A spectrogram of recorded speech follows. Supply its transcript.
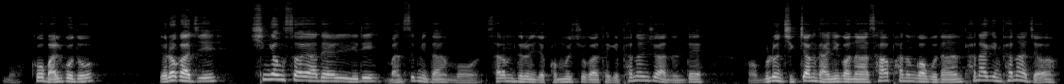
뭐 그거 말고도 여러 가지 신경 써야 될 일이 많습니다. 뭐 사람들은 이제 건물주가 되게 편한 줄 아는데 어, 물론 직장 다니거나 사업하는 것보다는 편하긴 편하죠.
